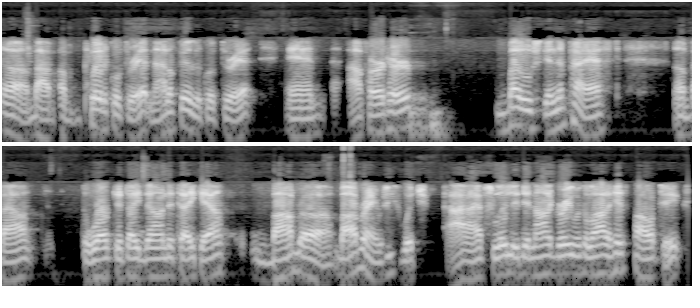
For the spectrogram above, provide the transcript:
uh, by a political threat, not a physical threat, and I've heard her boast in the past about the work that they've done to take out Bob uh, Bob Ramsey, which I absolutely did not agree with a lot of his politics.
